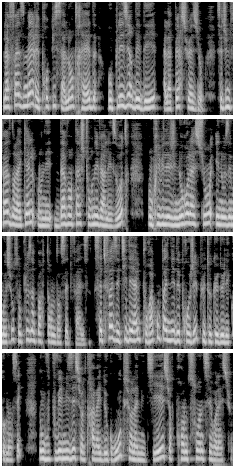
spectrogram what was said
La phase mère est propice à l'entraide, au plaisir d'aider, à la persuasion. C'est une phase dans laquelle on est davantage tourné vers les autres, on privilégie nos relations et nos émotions sont plus importantes dans cette phase. Cette phase est idéale pour accompagner des projets plutôt que de les commencer. Donc vous pouvez miser sur le travail de groupe, sur l'amitié, sur prendre soin de ses relations.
